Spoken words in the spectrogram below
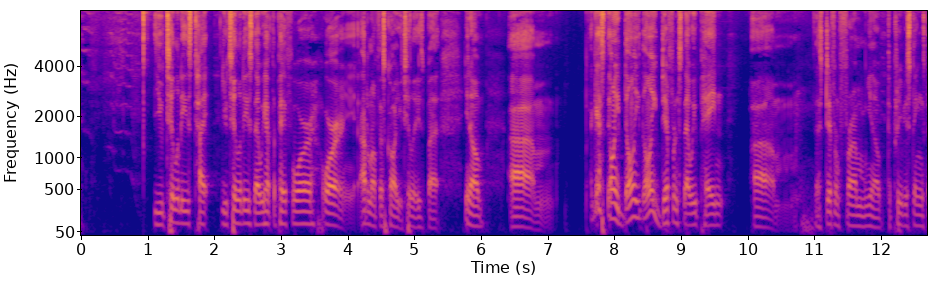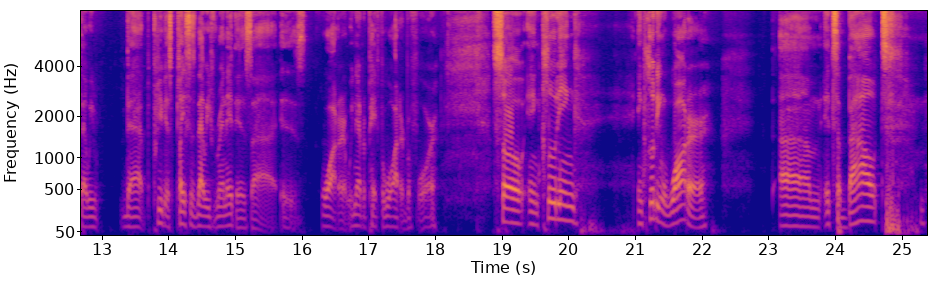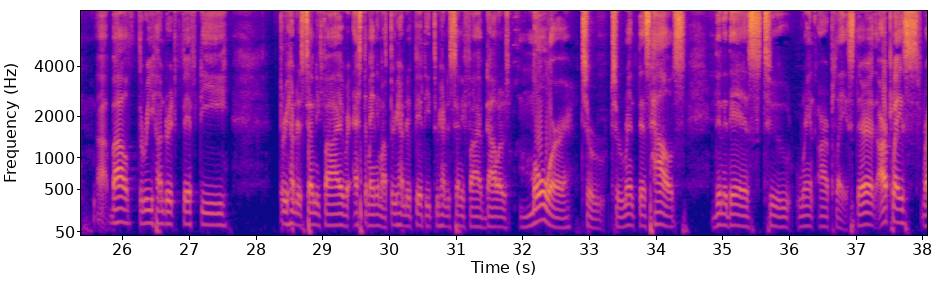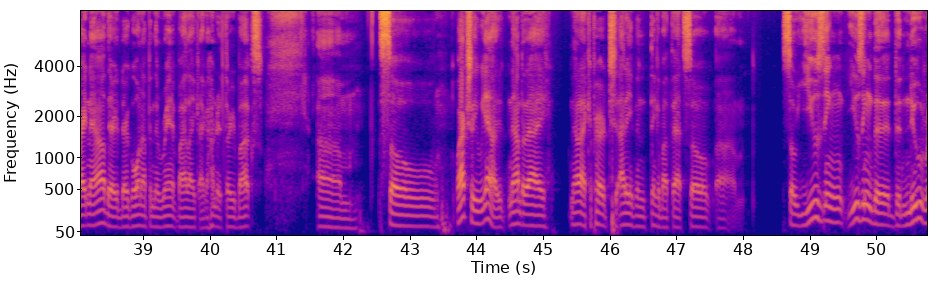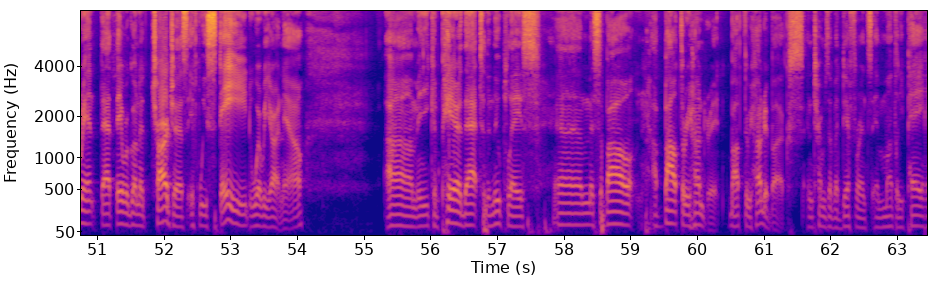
utilities type utilities that we have to pay for, or I don't know if it's called utilities, but you know, um, I guess the only the only the only difference that we pay um, that's different from you know the previous things that we that previous places that we've rented is uh, is water. We never paid for water before, so including including water, um, it's about about 350 375 we're estimating about 350 375 dollars more to to rent this house than it is to rent our place. There our place right now they're they're going up in the rent by like like 130 bucks. Um so well actually yeah now that i now that i compare it to i didn't even think about that. So um so using using the the new rent that they were going to charge us if we stayed where we are now um, and you compare that to the new place, um, it's about about three hundred, about three hundred bucks in terms of a difference in monthly pay.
